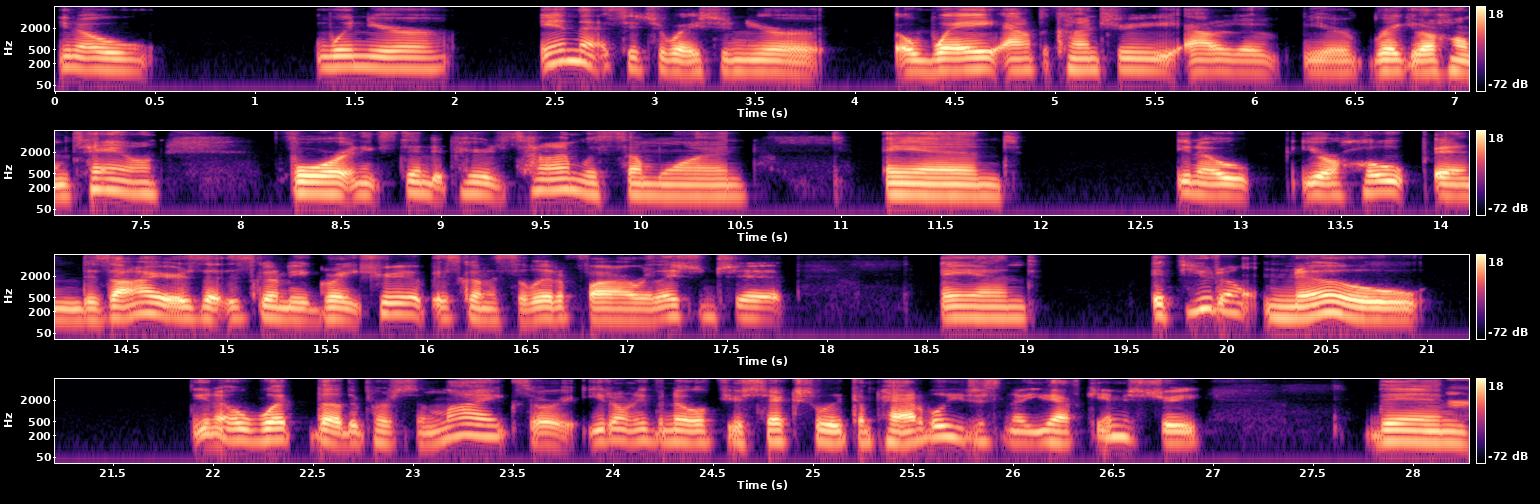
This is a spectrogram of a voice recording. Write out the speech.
you know, when you're in that situation, you're away out the country, out of the, your regular hometown for an extended period of time with someone, and you know your hope and desires that it's going to be a great trip, it's going to solidify our relationship, and if you don't know, you know what the other person likes, or you don't even know if you're sexually compatible, you just know you have chemistry, then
